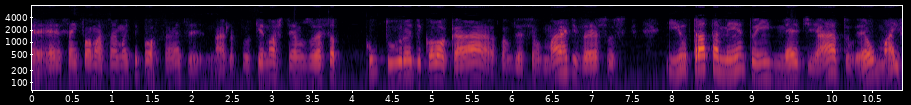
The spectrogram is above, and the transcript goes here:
É, essa informação é muito importante, Nádia, porque nós temos essa cultura de colocar, vamos dizer assim, os mais diversos. E o tratamento imediato é o mais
